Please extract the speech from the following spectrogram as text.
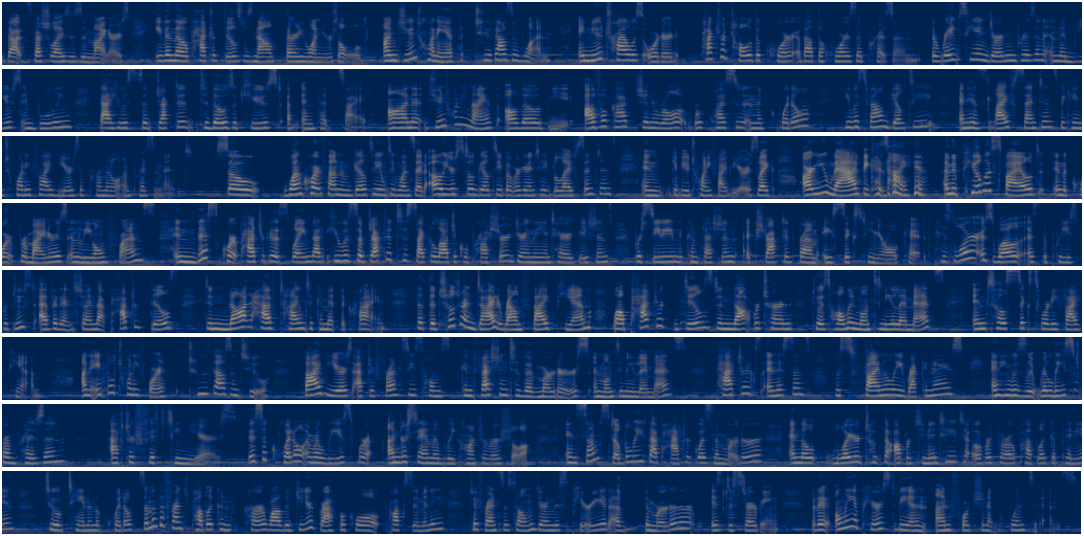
that specializes in minors, even though Patrick Dils was now 31 years old. On June 20th, 2001, a new trial was ordered Patrick told the court about the horrors of prison, the rapes he endured in prison, and the abuse and bullying that he was subjected to those accused of infanticide. On June 29th, although the Avocat General requested an acquittal, he was found guilty and his life sentence became 25 years of criminal imprisonment. So, one court found him guilty. One said, Oh, you're still guilty, but we're going to take the life sentence and give you 25 years. Like, are you mad because I am? An appeal was filed in the court for minors in Lyon, France. In this court, Patrick explained that he was subjected to psychological pressure during the interrogations preceding the confession extracted from a 16 year old kid. His lawyer, as well as the police, produced evidence showing that Patrick Dils did not have time to commit the crime, that the children died around 5 p.m., while Patrick Dils did not return to his home in Montigny-les-Metz until 6:45 p.m. On April 24th, 2002, 5 years after Francis Heaulme's confession to the murders in Montigny-les-Metz, Patrick's innocence was finally recognized and he was released from prison after 15 years. This acquittal and release were understandably controversial and some still believe that Patrick was the murderer, and the lawyer took the opportunity to overthrow public opinion to obtain an acquittal. Some of the French public concur, while the geographical proximity to Francis' home during this period of the murder is disturbing, but it only appears to be an unfortunate coincidence.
